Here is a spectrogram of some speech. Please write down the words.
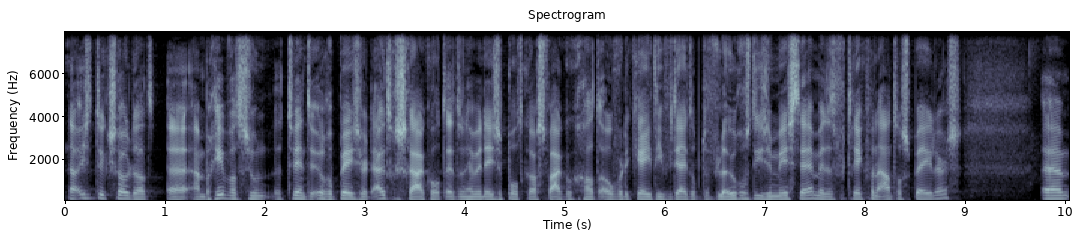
nou is het natuurlijk zo dat eh, aan het begin van het seizoen Twente Europees werd uitgeschakeld. En toen hebben we deze podcast vaak ook gehad over de creativiteit op de vleugels die ze misten. Hè, met het vertrek van een aantal spelers. Ehm,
